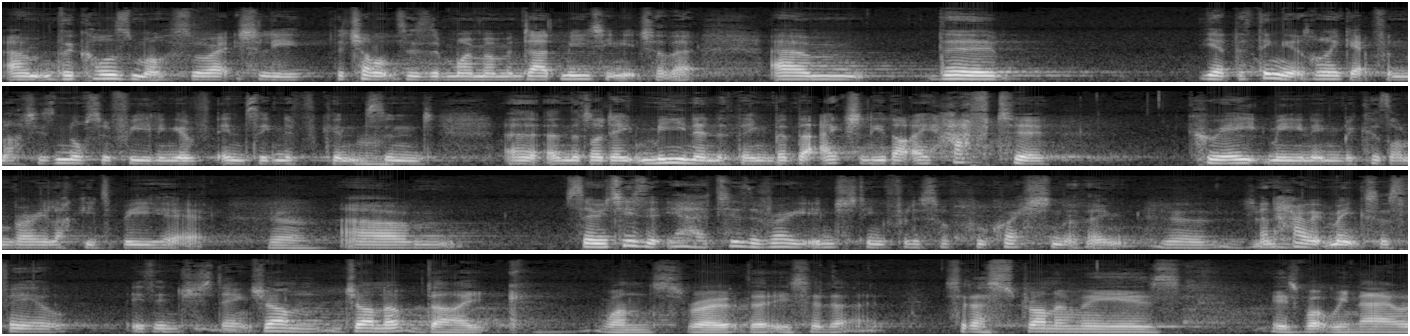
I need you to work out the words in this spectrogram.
um, the cosmos or actually the chances of my mum and dad meeting each other. Um, the yeah, the thing that I get from that is not a feeling of insignificance mm. and, uh, and that I don't mean anything, but that actually that I have to create meaning because I'm very lucky to be here. Yeah. Um, so it is, a, yeah, it is a very interesting philosophical question, I think, yeah, and how it makes us feel is interesting. John John Updike once wrote that he said uh, said astronomy is is what we now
